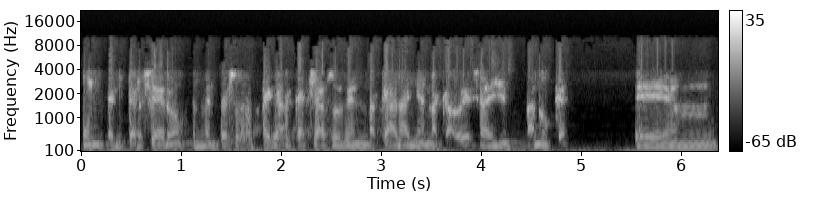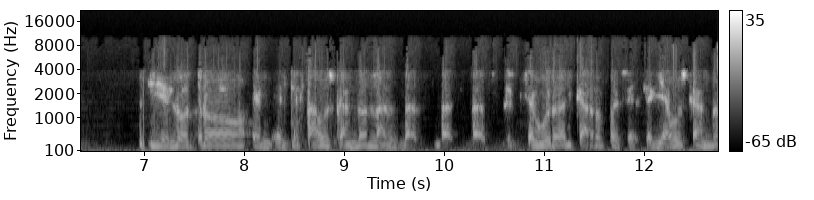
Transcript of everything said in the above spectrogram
un- el tercero me empezó a pegar cachazos en la cara y en la cabeza y en la nuca. Eh, y el otro, el, el que estaba buscando las, las- las- las- el seguro del carro, pues se- seguía buscando.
